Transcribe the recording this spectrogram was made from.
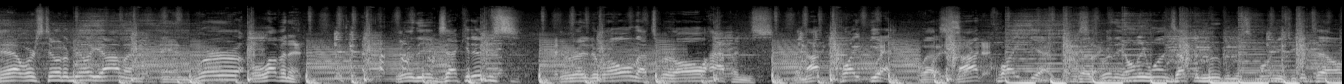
Yeah, we're still at Amelia Island, and we're loving it. We're the executives. We're ready to roll. That's where it all happens. But not quite yet, Wes. Not quite yet, because we're the only ones up and moving this morning, as you can tell.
